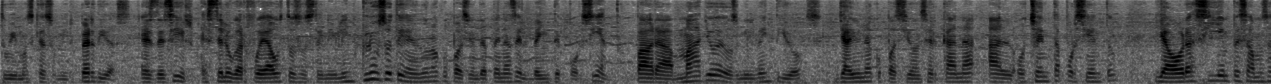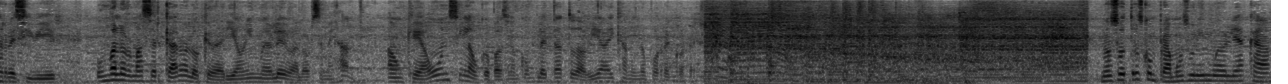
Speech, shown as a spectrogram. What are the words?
tuvimos que asumir pérdidas. Es decir, este lugar fue autosostenible incluso teniendo una ocupación de apenas el 20%. Para mayo de 2022 ya hay una ocupación cercana al 80% y ahora sí empezamos a recibir un valor más cercano a lo que daría un inmueble de valor semejante, aunque aún sin la ocupación completa todavía hay camino por recorrer. Nosotros compramos un inmueble acá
